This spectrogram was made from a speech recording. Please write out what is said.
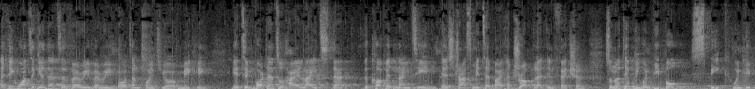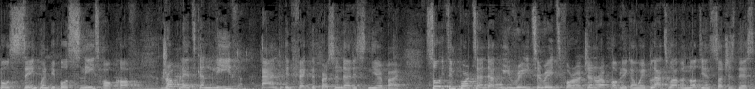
I think once again that's a very, very important point you're making. It's important to highlight that the COVID 19 is transmitted by a droplet infection. So, notably, when people speak, when people sing, when people sneeze or cough, droplets can leave and infect the person that is nearby. So it's important that we reiterate for our general public, and we're glad to have an audience such as this,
